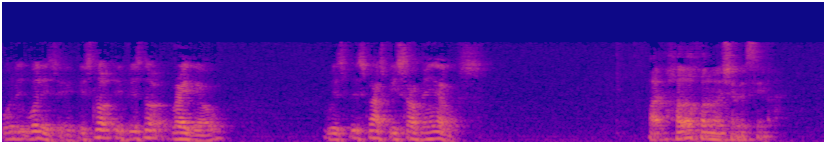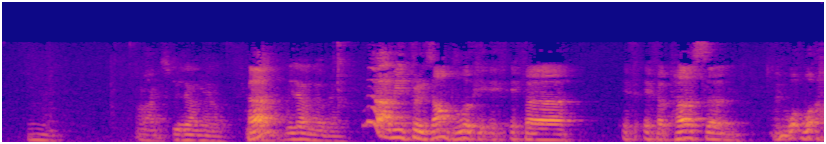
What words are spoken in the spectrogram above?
What, what is it? If it's not, if it's not regel, this, this must be something else. Right, Halachah Mishim Sinai. Mm. Right, so we don't know. Huh? We don't know then. No, I mean, for example, look, if, if a if, if a person, I mean, what what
